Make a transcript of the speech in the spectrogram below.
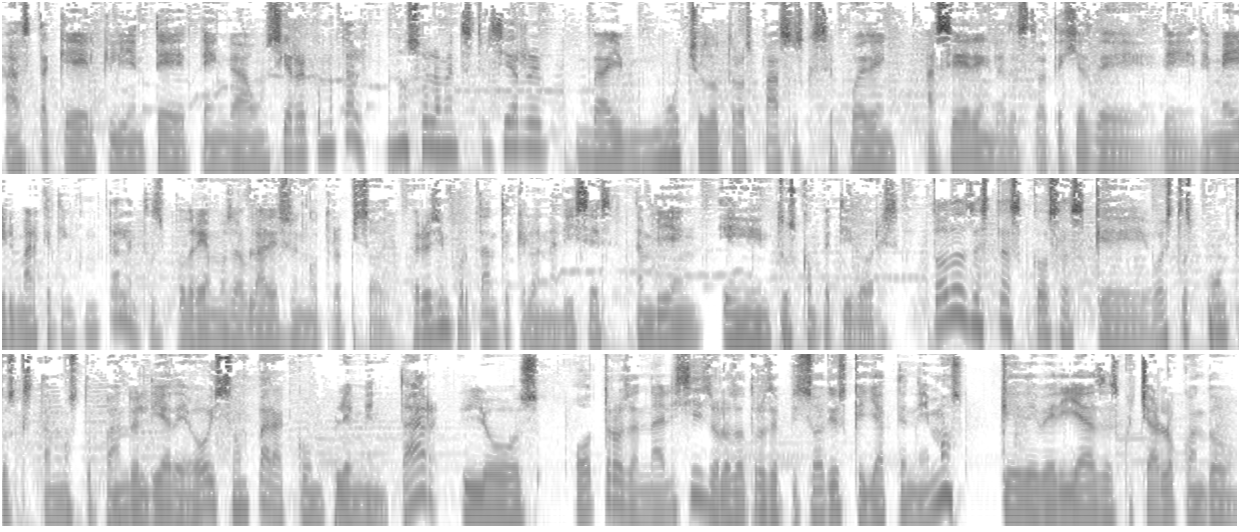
hasta que el cliente tenga un cierre como tal. No solamente está el cierre, hay muchos otros pasos que se pueden hacer en las estrategias de, de, de mail marketing como tal, entonces podríamos hablar eso en otro episodio. Pero es importante que lo analices también en tus competidores. Todas estas cosas que o estos puntos que estamos topando el día de hoy son para complementar los otros análisis o los otros episodios que ya tenemos que deberías escucharlo cuando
